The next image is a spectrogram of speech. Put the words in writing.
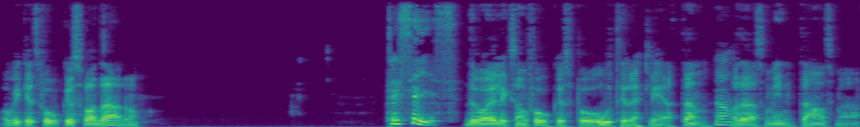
Och vilket fokus var där då? Precis. Det var ju liksom fokus på otillräckligheten Ja. och det som inte hanns med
